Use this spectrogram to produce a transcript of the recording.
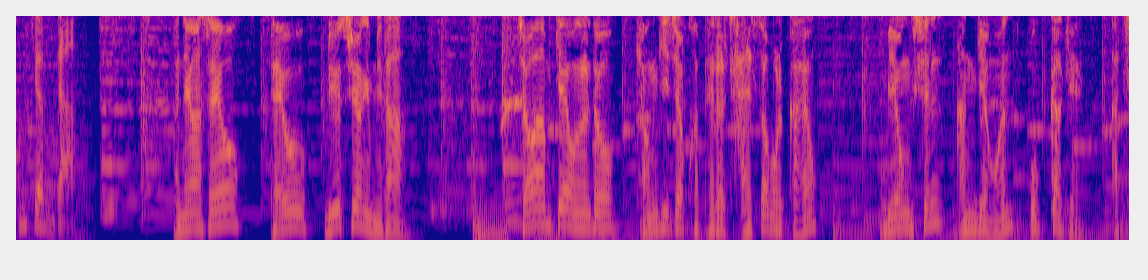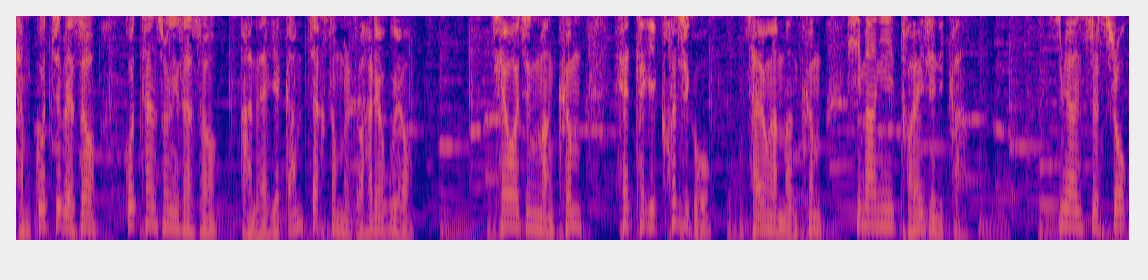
함께합니다. 안녕하세요. 배우 류수영입니다. 저와 함께 오늘도 경기 지역 화폐를 잘 써볼까요? 미용실, 안경원, 옷가게, 아참 꽃집에서 꽃 한 송이 사서 아내에게 깜짝 선물도 하려고요. 채워진 만큼 혜택이 커지고 사용한 만큼 희망이 더해지니까 쓰면 쓸수록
